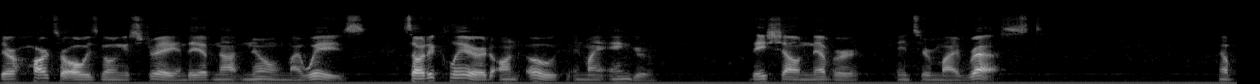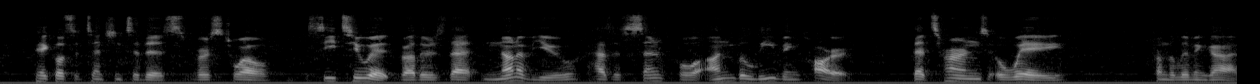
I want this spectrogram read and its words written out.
Their hearts are always going astray, and they have not known my ways. So I declared on oath in my anger, They shall never enter my rest. Now, pay close attention to this, verse 12. See to it, brothers, that none of you has a sinful, unbelieving heart that turns away from the living God.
